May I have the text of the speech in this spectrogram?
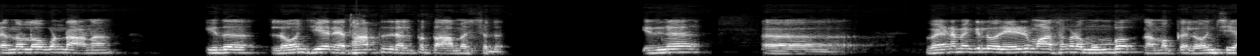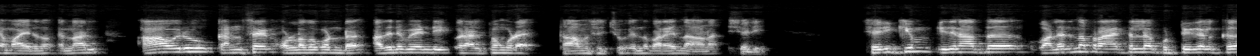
എന്നുള്ളത് കൊണ്ടാണ് ഇത് ലോഞ്ച് ചെയ്യാൻ യഥാർത്ഥത്തിൽ അല്പം താമസിച്ചത്. ഇതിന് വേണമെങ്കിൽ ഒരു ഏഴ് മാസം മുമ്പ് നമുക്ക് ലോഞ്ച് ചെയ്യാമായിരുന്നു. എന്നാൽ ആ ഒരു കൺസേൺ ഉള്ളത് കൊണ്ട് അതിനുവേണ്ടി ഒരല്പം കൂടെ താമസിച്ചു എന്ന് പറയുന്നതാണ് ശരി. ശരിക്കും ഇതിനകത്ത് വളരുന്ന പ്രായത്തിലുള്ള കുട്ടികൾക്ക്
